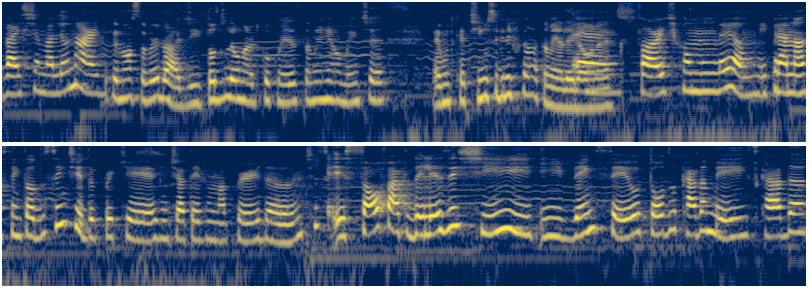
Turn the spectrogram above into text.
vai se chamar Leonardo. Eu falei, nossa, é verdade. E todos os Leonardo que eu conheço também realmente é, é muito quietinho. O significado também é legal, é, né? forte como um leão. E pra nós tem todo sentido, porque a gente já teve uma perda antes. E só o fato dele existir e venceu todo cada mês, cada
